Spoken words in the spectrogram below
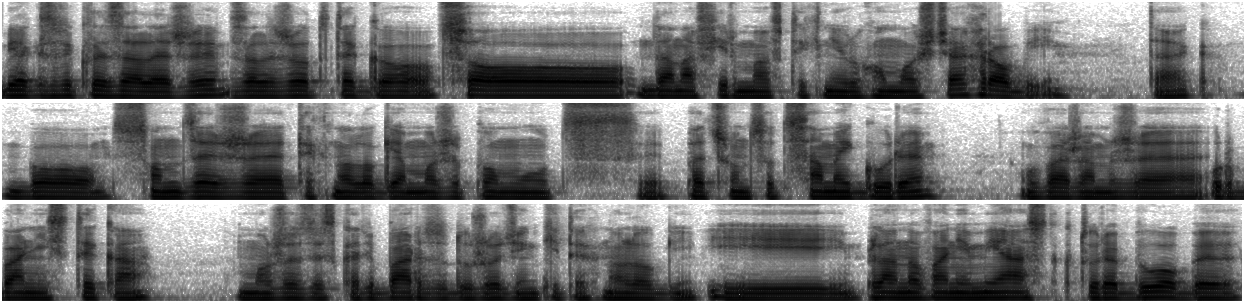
jak zwykle zależy. Zależy od tego, co dana firma w tych nieruchomościach robi. Tak? Bo sądzę, że technologia może pomóc, patrząc od samej góry. Uważam, że urbanistyka może zyskać bardzo dużo dzięki technologii i planowanie miast, które byłoby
